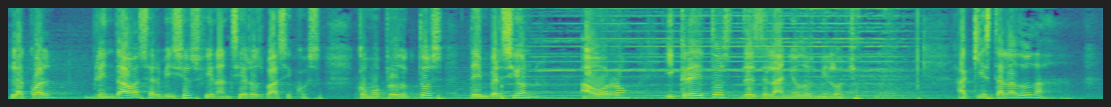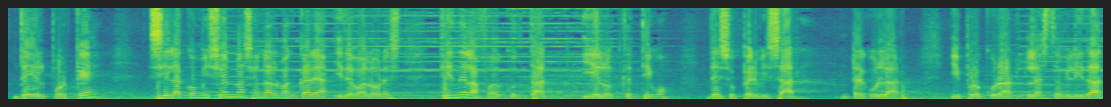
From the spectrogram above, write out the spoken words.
la cual brindaba servicios financieros básicos como productos de inversión, ahorro y créditos desde el año 2008. Aquí está la duda del por qué, si la Comisión Nacional Bancaria y de Valores tiene la facultad y el objetivo de supervisar, regular y procurar la estabilidad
